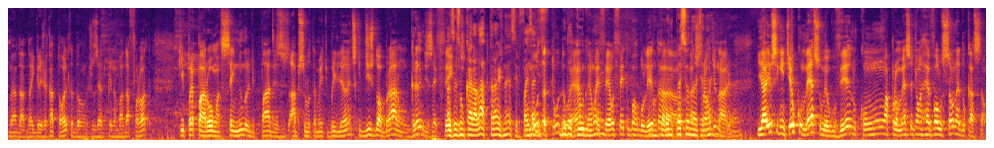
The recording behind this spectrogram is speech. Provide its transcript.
né, da, da, Igreja Católica, Dom José de Pinambá da Frota, que preparou uma sem número de padres absolutamente brilhantes que desdobraram grandes efeitos. Às vezes um cara lá atrás, né? Se ele faz muda a, tudo, muda é, tudo, é, um né? efeito, é um efeito borboleta impressionante, né? extraordinário. Né? É. E aí o seguinte, eu começo o meu governo com a promessa de uma revolução na educação.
